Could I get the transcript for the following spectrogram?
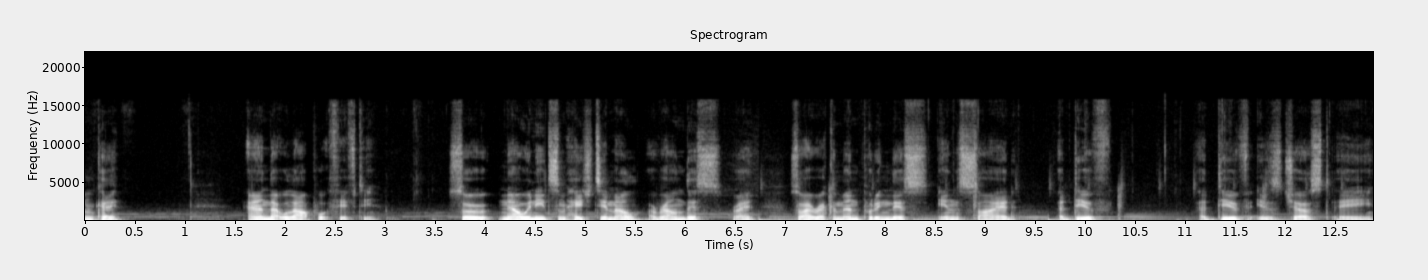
Okay? And that will output 50. So now we need some HTML around this, right? So I recommend putting this inside a div. A div is just a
